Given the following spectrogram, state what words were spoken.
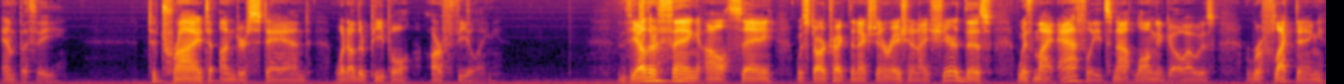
empathy to try to understand what other people are feeling. The other thing I'll say with Star Trek The Next Generation, and I shared this with my athletes not long ago, I was reflecting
